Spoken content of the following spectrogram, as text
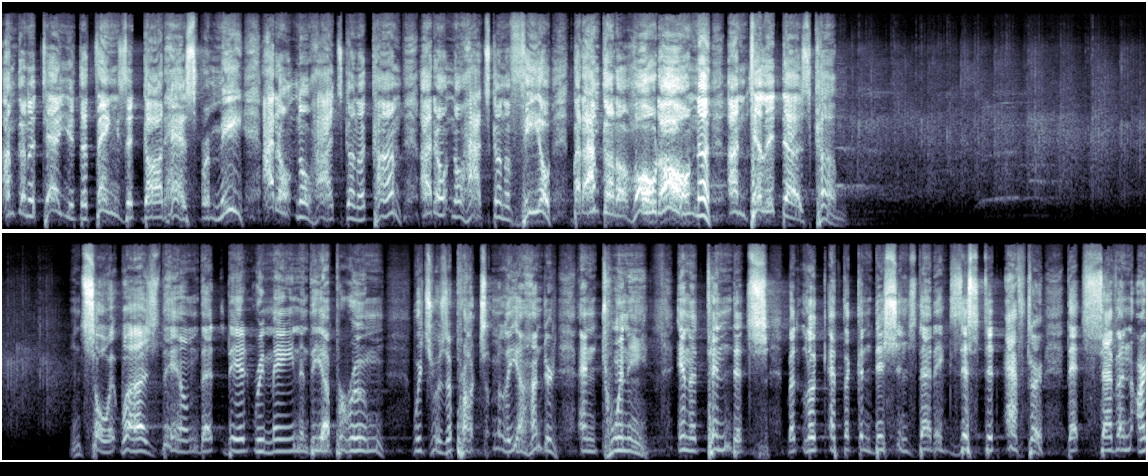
I'm going to tell you the things that God has for me. I don't know how it's going to come. I don't know how it's going to feel, but I'm going to hold on until it does come. And so it was them that did remain in the upper room which was approximately 120 in attendance. But look at the conditions that existed after that seven or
